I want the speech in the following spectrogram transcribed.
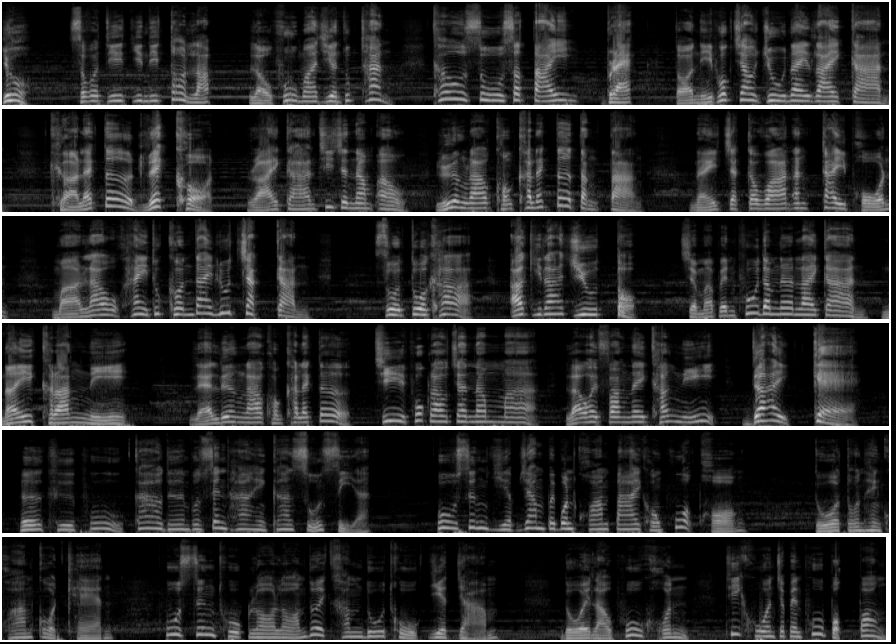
โย สวัสดียินดีต้อนรับ เหล่าผู้มาเยือนทุกท่าน เข้าสู่สไตล์แบล็กตอนนี้พวกเจ้าอยู่ในรายการ Character Record รายการที่จะนำเอาเรื่องราวของคาแรคเตอร์ต่างๆ ในจักรวาลอันไกลโพ้นมาเล่าให้ทุกคนได้รู้จักกัน ส่วนตัวข้าอากิระยูโตะจะมาเป็นผู้ดำเนินรายการในครั้งนี้ และเรื่องราวของคาแรคเตอร์ที่พวกเราจะนำมาเล่าให้ฟังในครั้งนี้ ได้แก่ เธอคือผู้ก้าวเดินบนเส้นทางแห่งการสูญเสีย ผู้ซึ่งเหยียบย่ำไปบนความตายของพวกพ้อง ตัวตนแห่งความโกรธแค้นผู้ซึ่งถูกหล่อหลอมด้วยคำดูถูกเหยียดหยาม โดยเหล่าผู้คนที่ควรจะเป็นผู้ปกป้อง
